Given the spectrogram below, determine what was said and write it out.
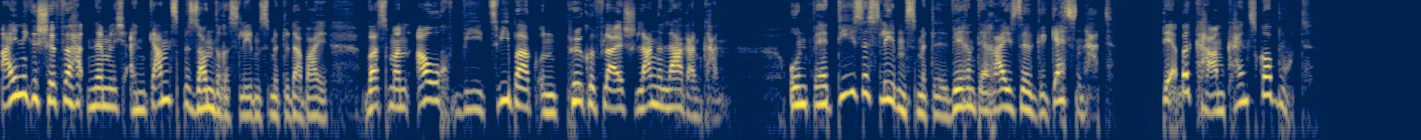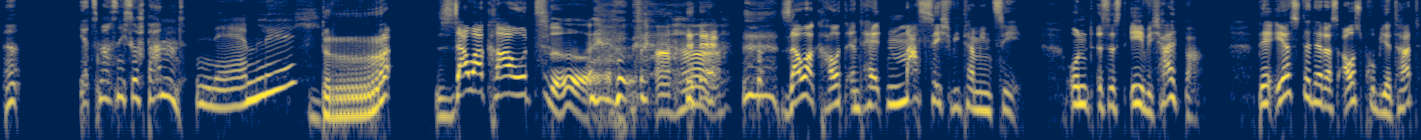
Einige Schiffe hatten nämlich ein ganz besonderes Lebensmittel dabei, was man auch wie Zwieback und Pökelfleisch lange lagern kann. Und wer dieses Lebensmittel während der Reise gegessen hat, der bekam kein Skorbut. Jetzt mach's nicht so spannend. Nämlich? Drrr. Sauerkraut! Aha. Sauerkraut enthält massig Vitamin C. Und es ist ewig haltbar. Der erste, der das ausprobiert hat,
